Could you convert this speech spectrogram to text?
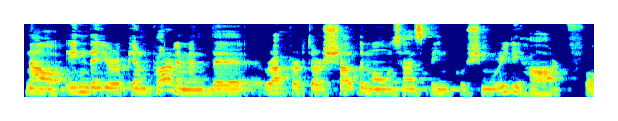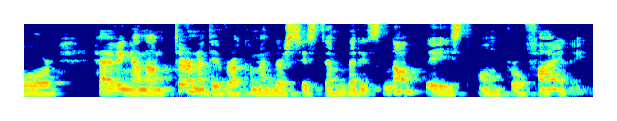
Now, in the European Parliament, the rapporteur Schaldemose has been pushing really hard for having an alternative recommender system that is not based on profiling.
